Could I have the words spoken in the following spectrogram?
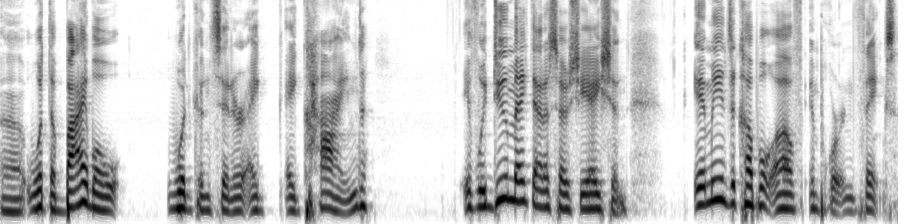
uh, what the Bible would consider a, a kind. If we do make that association, it means a couple of important things.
